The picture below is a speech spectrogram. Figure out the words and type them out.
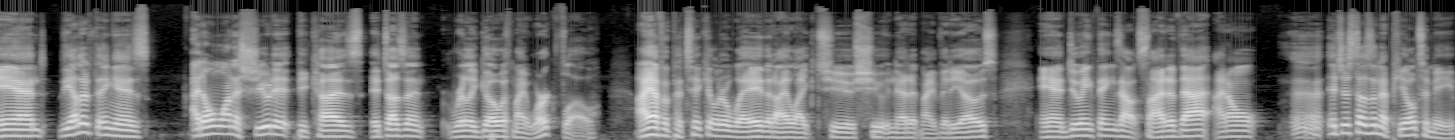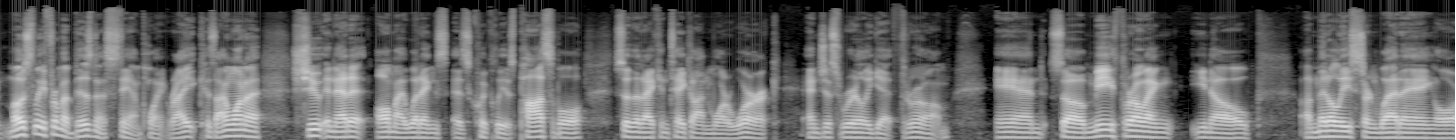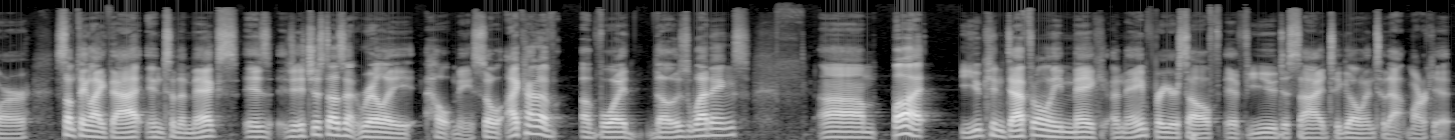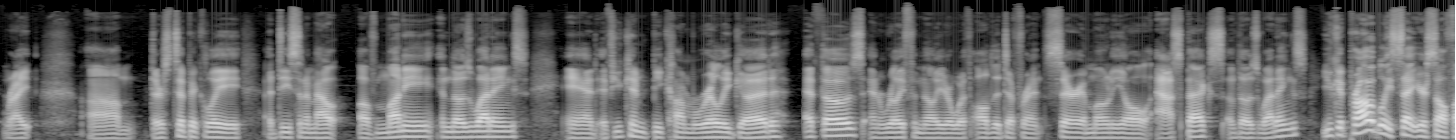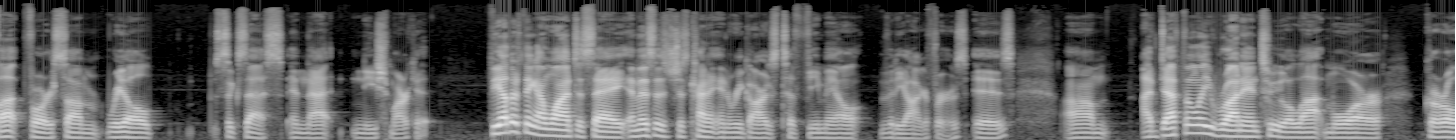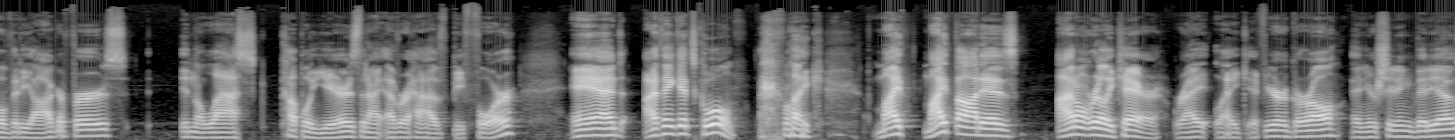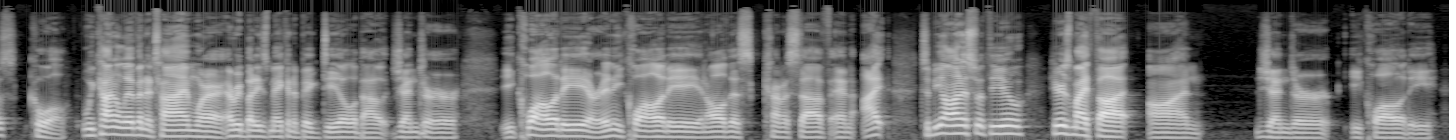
And the other thing is, I don't want to shoot it because it doesn't really go with my workflow. I have a particular way that I like to shoot and edit my videos, and doing things outside of that, I don't. Eh, it just doesn't appeal to me, mostly from a business standpoint, right? Because I want to shoot and edit all my weddings as quickly as possible so that I can take on more work and just really get through them. And so, me throwing, you know, a Middle Eastern wedding or something like that into the mix is it just doesn't really help me. So I kind of avoid those weddings. Um, but you can definitely make a name for yourself if you decide to go into that market, right? Um, there's typically a decent amount of money in those weddings. And if you can become really good at those and really familiar with all the different ceremonial aspects of those weddings, you could probably set yourself up for some real success in that niche market. The other thing I wanted to say, and this is just kind of in regards to female videographers, is um, I've definitely run into a lot more girl videographers in the last couple years than I ever have before. And I think it's cool. like my my thought is I don't really care, right? Like if you're a girl and you're shooting videos, cool. We kind of live in a time where everybody's making a big deal about gender equality or inequality and all this kind of stuff. And I, to be honest with you, here's my thought on gender equality.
